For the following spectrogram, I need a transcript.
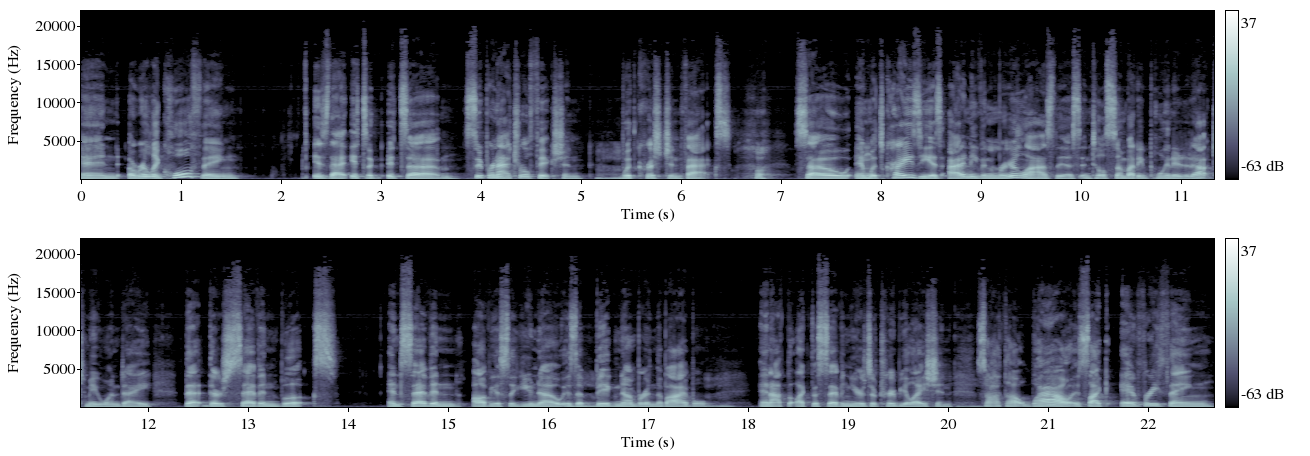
and a really cool thing is that it's a it's a supernatural fiction mm-hmm. with Christian facts. So, and what's crazy is I didn't even realize this until somebody pointed it out to me one day that there's seven books, and seven, obviously, you know, is a mm-hmm. big number in the Bible. Mm-hmm. And I thought like the seven years of tribulation. So I thought, wow, it's like everything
